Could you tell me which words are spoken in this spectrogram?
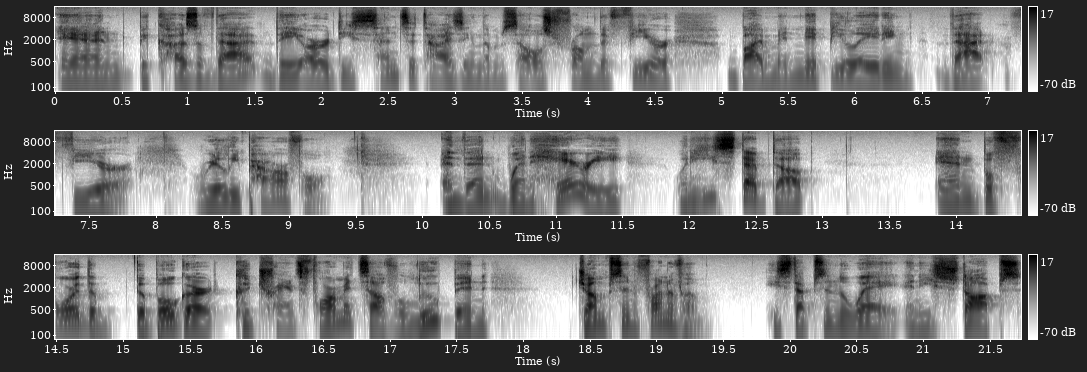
And because of that, they are desensitizing themselves from the fear by manipulating that fear. Really powerful. And then when Harry, when he stepped up, and before the, the Boggart could transform itself, Lupin jumps in front of him. He steps in the way and he stops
